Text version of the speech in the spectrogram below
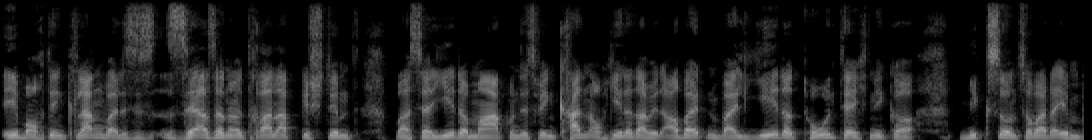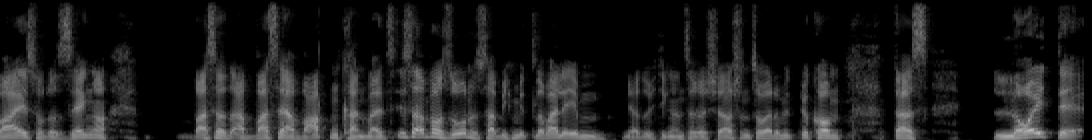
eben auch den Klang, weil es ist sehr, sehr neutral abgestimmt, was ja jeder mag und deswegen kann auch jeder damit arbeiten, weil jeder Tontechniker, Mixer und so weiter eben weiß oder Sänger, was er, was er erwarten kann, weil es ist einfach so, und das habe ich mittlerweile eben ja durch die ganze Recherche und so weiter mitbekommen, dass Leute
